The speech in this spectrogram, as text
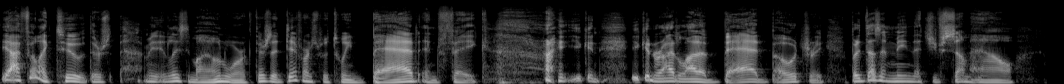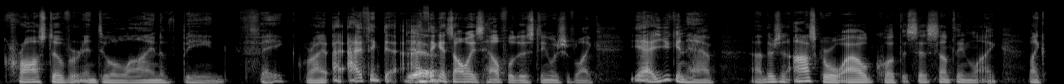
Yeah, I feel like too. There's, I mean, at least in my own work, there's a difference between bad and fake, right? You can you can write a lot of bad poetry, but it doesn't mean that you've somehow crossed over into a line of being fake, right? I, I think that I think it's always helpful to distinguish of like, yeah, you can have. Uh, there's an Oscar Wilde quote that says something like, like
